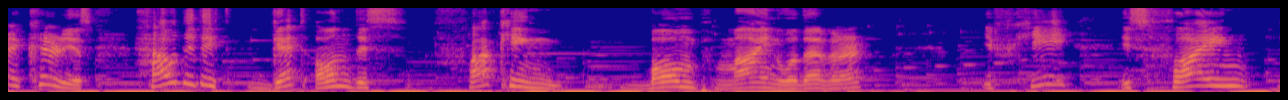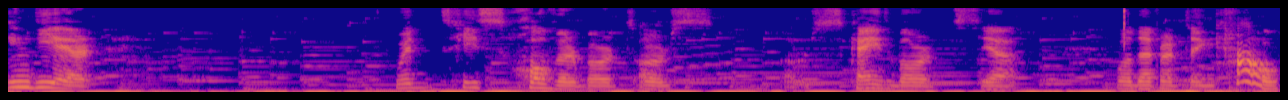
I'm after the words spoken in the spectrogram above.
Very curious. How did it get on this fucking bomb mine, whatever, if he is flying in the air with his hoverboard or or skateboard, yeah, whatever thing? How?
